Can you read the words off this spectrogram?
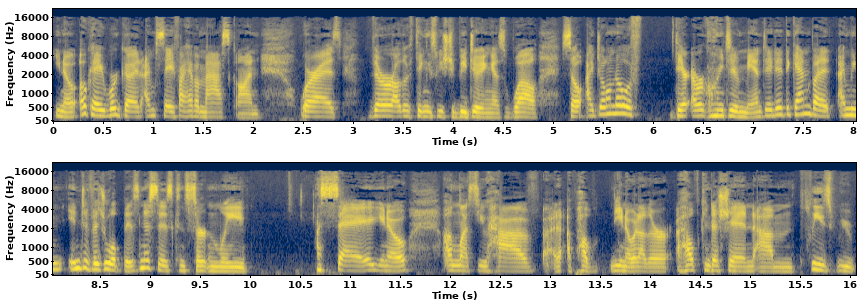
you know, okay, we're good, I'm safe, I have a mask on. Whereas there are other things we should be doing as well. So I don't know if they're ever going to mandate it again, but I mean, individual businesses can certainly say, you know, unless you have a, a pub, you know, another health condition, um, please re-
